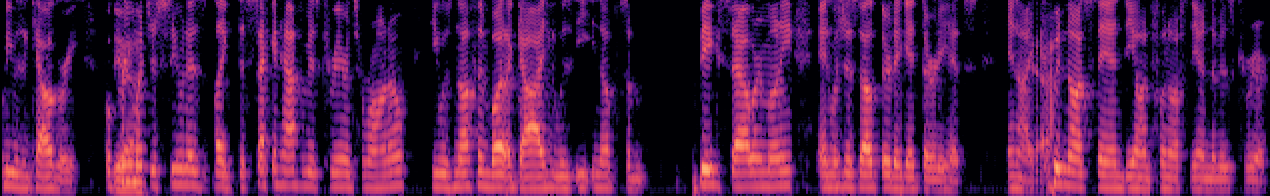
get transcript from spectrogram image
when he was in Calgary. But pretty Yeah. much as soon as like the second half of his career in Toronto, he was nothing but a guy who was eating up some big salary money and was just out there to get dirty hits. And I Yeah. could not stand Dion Phaneuf the end of his career.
